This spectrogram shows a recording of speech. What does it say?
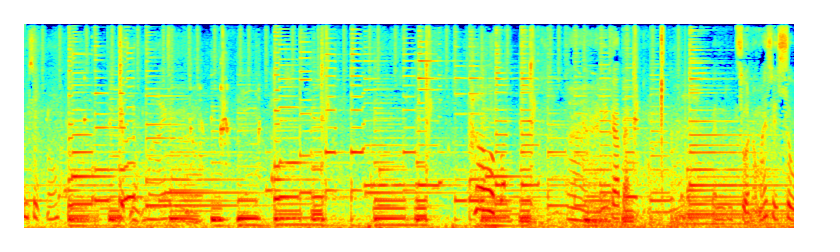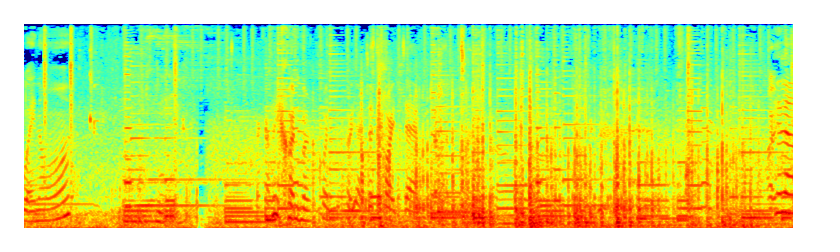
ความสุขเนาะเก็บดอกไม้กันเข้าแบบอ่านี่ก็แบบ เป็นสวนดอกไม้สวยๆเนาะนี่แล้วก็มีคนบางคนเขาอยากจะคอยแจกตลอด Hello. Hello.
